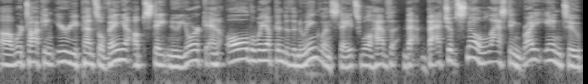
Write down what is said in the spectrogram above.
Uh, we're talking Erie, Pennsylvania, upstate New York, and all the way up into the New England states. We'll have that batch of snow lasting right into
